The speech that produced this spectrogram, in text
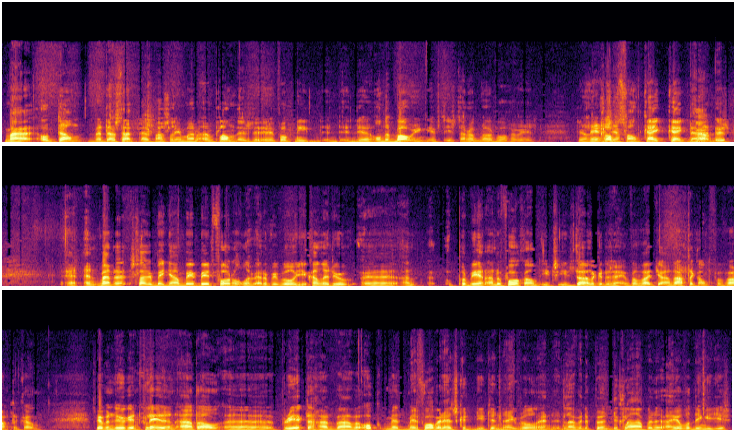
Maar ook dan, maar dat, dat was alleen maar een plan. Dus heeft ook niet, de- de onderbouwing heeft, is daar ook nooit voor geweest. Dus alleen gezegd van kijk, kijk naar. Ja. Dus, en, maar dat sluit een beetje aan bij, bij het vooronderwerp. Ik je kan natuurlijk aan, proberen aan de voorkant iets, iets duidelijker te zijn van wat je aan de achterkant verwachten kan. We hebben natuurlijk in het verleden een aantal eh, projecten gehad waar we ook met, met voorbereidskredieten, ik wil, en laten we de punten klapen, heel veel dingetjes,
